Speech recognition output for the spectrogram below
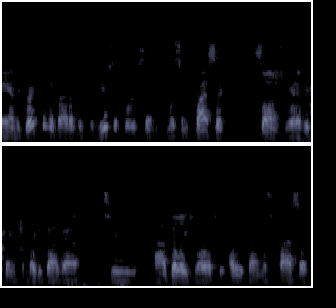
And the great thing about it was the music was some was some classic songs. We had everything from Lady Gaga to uh, Billy Joel to other timeless classics.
